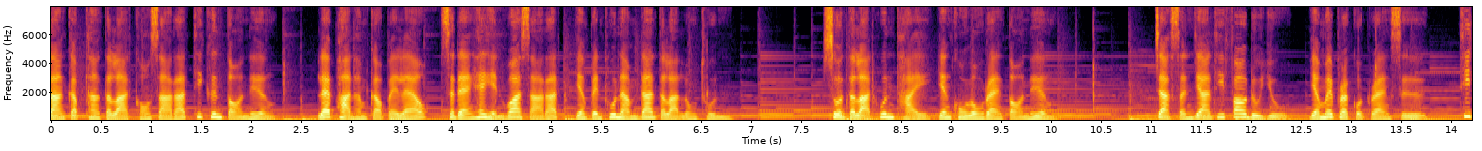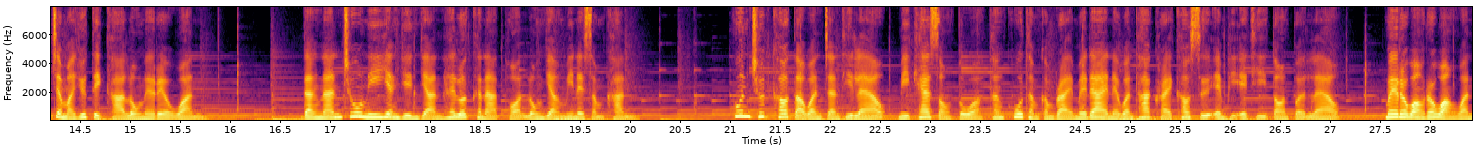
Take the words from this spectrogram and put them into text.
ต่างกับทางตลาดของสหรัฐที่ขึ้นต่อเนื่อง และผ่านทำเก่าไปแล้ว แสดงให้เห็นว่าสหรัฐยังเป็นผู้นำด้านตลาดลงทุน ส่วนตลาดหุ้นไทยยังคงลงแรงต่อเนื่อง จากสัญญาณที่เฝ้าดูอยู่ ยังไม่ปรากฏแรงซื้อ ที่จะมายุติขาลงในเร็ววัน ดังนั้นช่วงนี้ยังยืนยันให้ลดขนาดพอร์ตลงอย่างมีในสำคัญหุ้นชุดเข้าตาวันจันทร์ที่แล้ว มีแค่ 2 ตัว ทั้งคู่ทำกำไรไม่ได้ในวันถ้าใครเข้าซื้อ MPAT ตอนเปิดแล้ว ไม่ระวังระหว่างวัน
